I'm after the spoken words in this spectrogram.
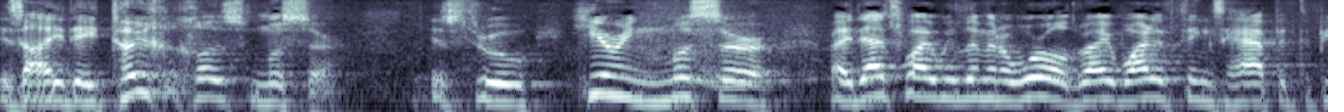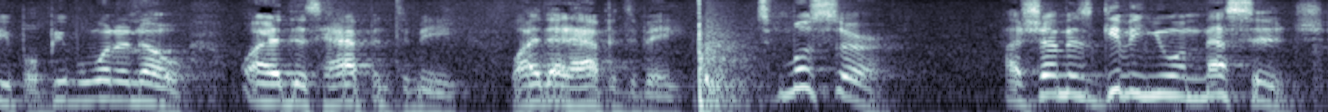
is is through hearing musar. Right? That's why we live in a world, right? Why do things happen to people? People want to know why did this happen to me? Why that happen to me? It's musar. Hashem is giving you a message.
